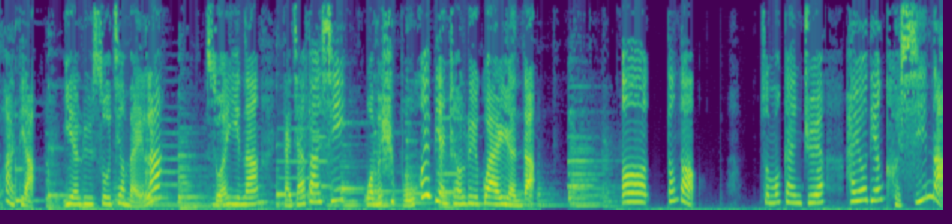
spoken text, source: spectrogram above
化掉，叶绿素就没啦。所以呢，大家放心，我们是不会变成绿怪人的。呃，等等，怎么感觉还有点可惜呢？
